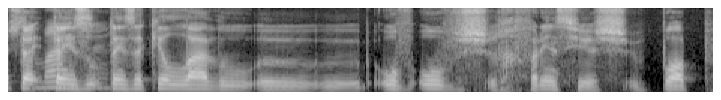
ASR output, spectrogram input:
te- tens, sim. tens aquele lado, uh, uh, ouve- ouves referências pop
